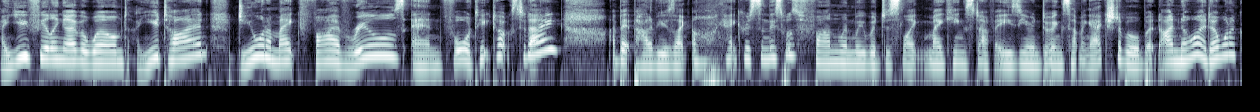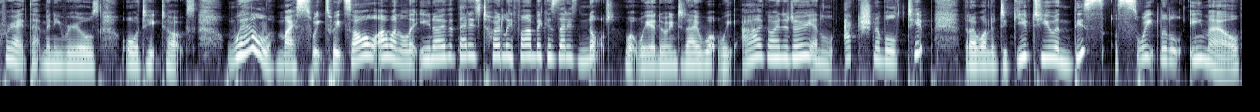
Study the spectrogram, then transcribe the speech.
Are you feeling overwhelmed? Are you tired? Do you want to make five reels and four TikToks today? I bet part of you is like, oh, okay, Kristen, this was fun when we were just like making stuff easier and doing something actionable, but I know I don't want to create that many reels or TikToks. Well, my sweet, sweet soul, I want to let you know that that is totally fine because that is not what we are doing today. What we are going to do, an actionable tip that I wanted to give to you in this sweet little email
